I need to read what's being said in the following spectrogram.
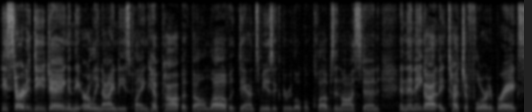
He started DJing in the early 90s, playing hip hop, but fell in love with dance music through local clubs in Austin. And then he got a touch of Florida breaks.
